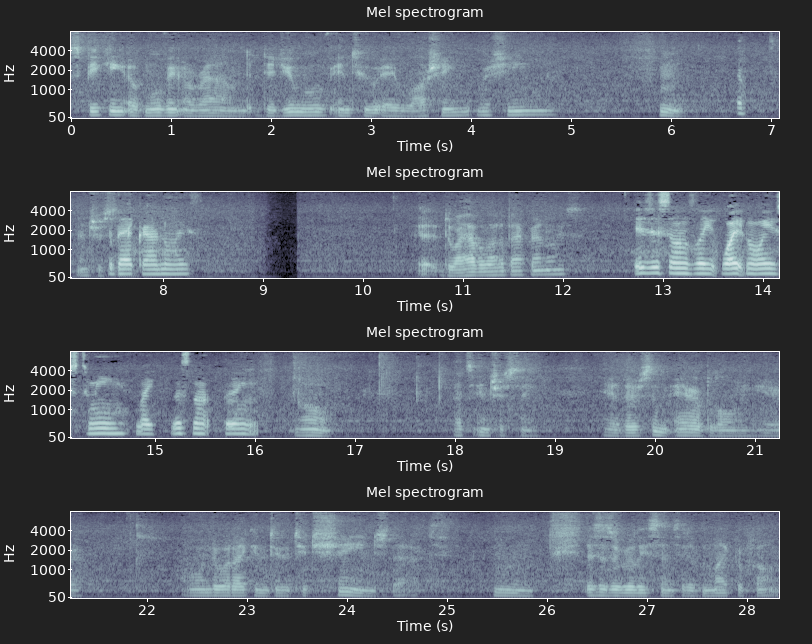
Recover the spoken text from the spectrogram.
speaking of moving around, did you move into a washing machine? Hmm, The, the background noise. Uh, do I have a lot of background noise? It just sounds like white noise to me. Like that's not thing. Oh, that's interesting. Yeah, there's some air blowing here. I wonder what I can do to change that. Hmm, this is a really sensitive microphone.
